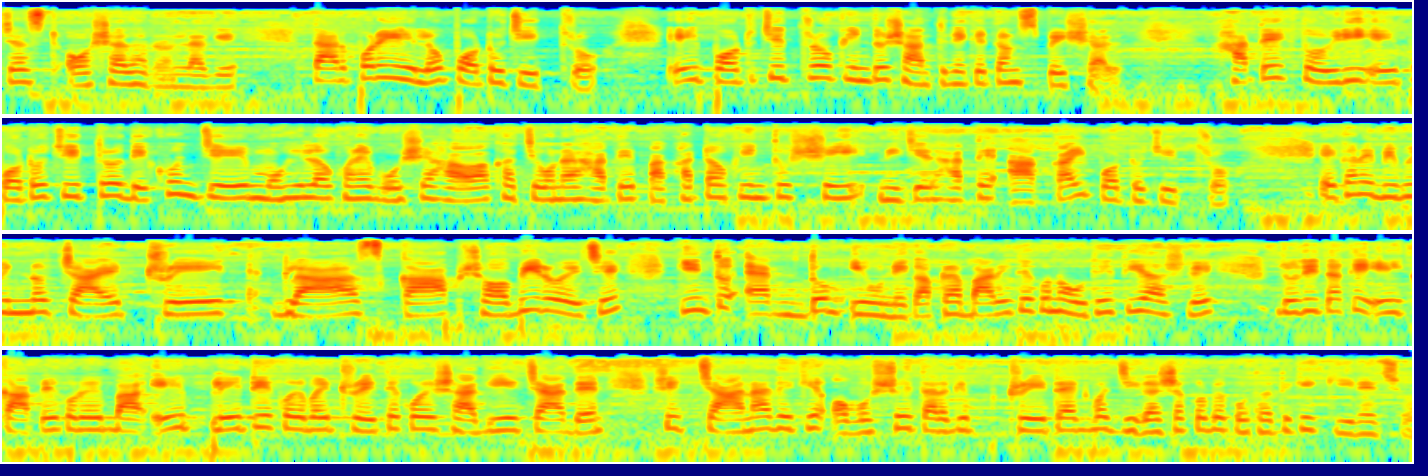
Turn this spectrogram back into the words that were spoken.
জাস্ট অসাধারণ লাগে। তারপরে এলো পটচিত্র। এই পটচিত্রও কিন্তু শান্তিনিকেতন স্পেশাল হাতে তৈরি এই পটচিত্র, দেখুন যে মহিলা ওখানে বসে হাওয়া খাচ্ছে, ওনার হাতে পাখাটাও কিন্তু সেই নিজের হাতে আঁকাই পটচিত্র। এখানে বিভিন্ন চায়ের ট্রে, গ্লাস, কাপ সবই রয়েছে, কিন্তু একদম ইউনিক আপনার বাড়িতে কোনো অতিথি আসলে যদি তাকে এই কাপে করে বা এই প্লেটে করে বা ট্রেতে করে সাজিয়ে চা দেন, সে চা না দেখে অবশ্যই তার আগে ট্রেটা একবার জিজ্ঞাসা করবে, কোথা থেকে কিনেছো?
